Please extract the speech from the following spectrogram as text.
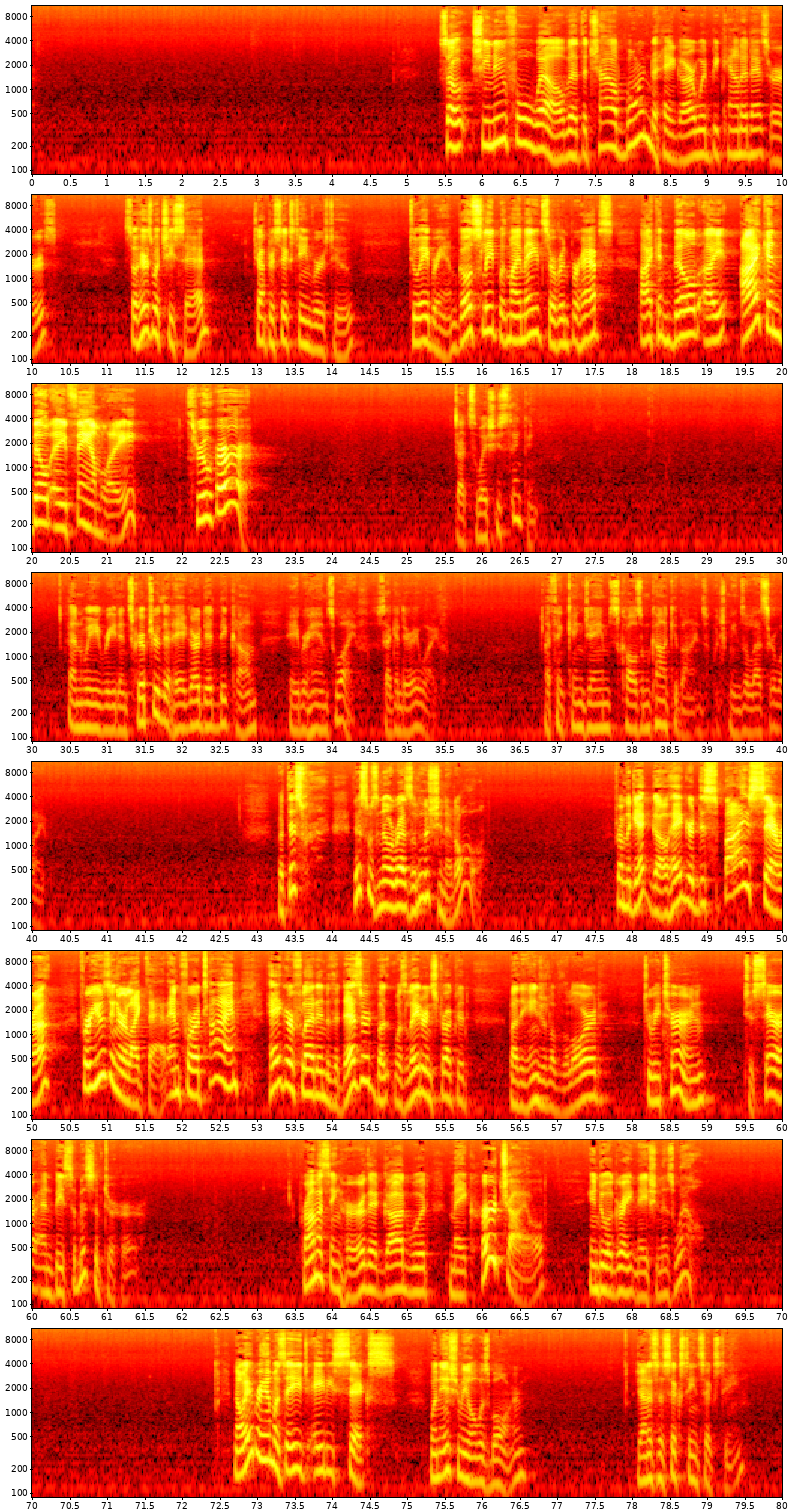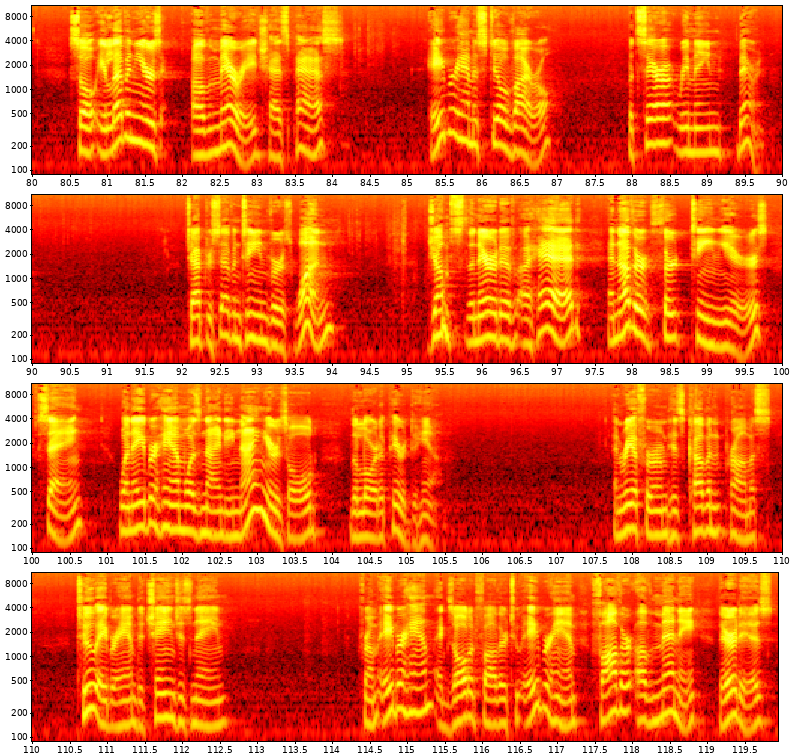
So she knew full well that the child born to Hagar would be counted as hers. So here's what she said, chapter 16, verse 2, to Abraham Go sleep with my maidservant, perhaps I can build a I can build a family through her. That's the way she's thinking. And we read in Scripture that Hagar did become Abraham's wife, secondary wife. I think King James calls them concubines, which means a lesser wife. But this, this was no resolution at all. From the get go, Hagar despised Sarah for using her like that, and for a time, Hagar fled into the desert, but was later instructed by the angel of the Lord to return to Sarah and be submissive to her, promising her that God would make her child into a great nation as well. Now, Abraham was age 86 when Ishmael was born. Genesis 16 16. So, 11 years of marriage has passed. Abraham is still virile, but Sarah remained barren. Chapter 17, verse 1 jumps the narrative ahead another 13 years, saying, When Abraham was 99 years old, the Lord appeared to him and reaffirmed his covenant promise to Abraham to change his name from Abram, exalted father, to Abraham, father of many. There it is.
